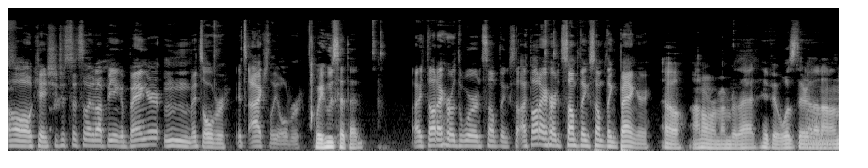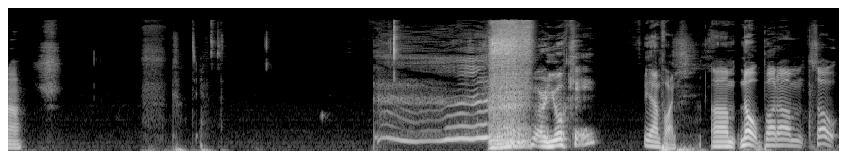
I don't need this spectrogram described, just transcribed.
Oh, okay. She just said something about being a banger. Mm, it's over. It's actually over. Wait, who said that? I thought I heard the word something. So I thought I heard something something banger. Oh, I don't remember that. If it was there, then I don't know. Are you okay? Yeah, I'm fine. Um, no, but um, so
